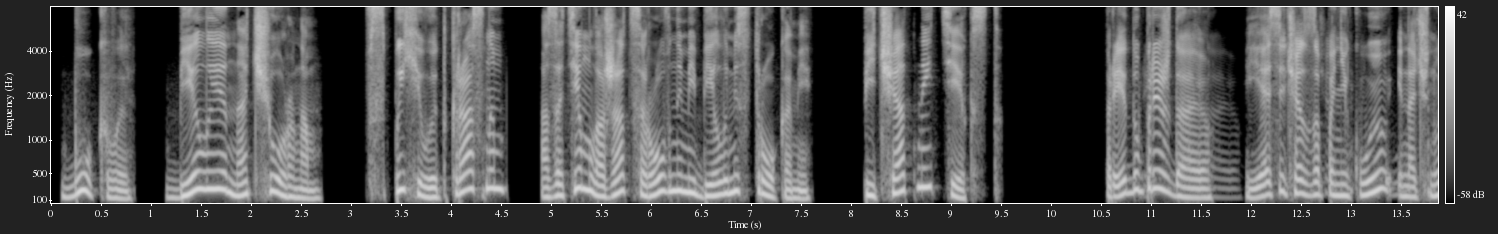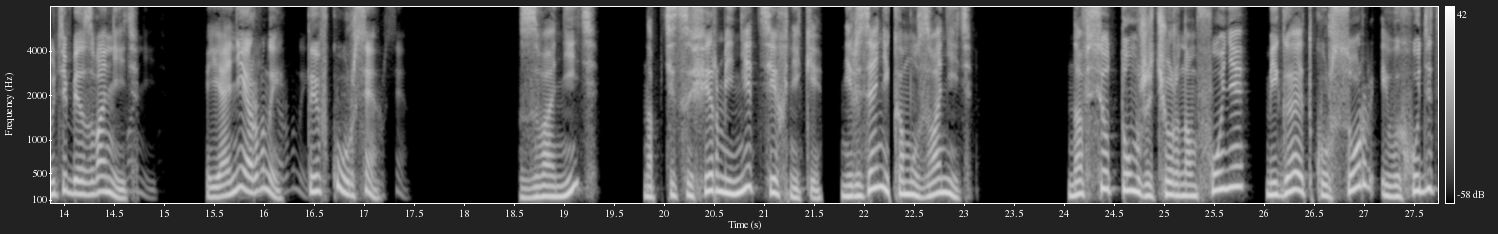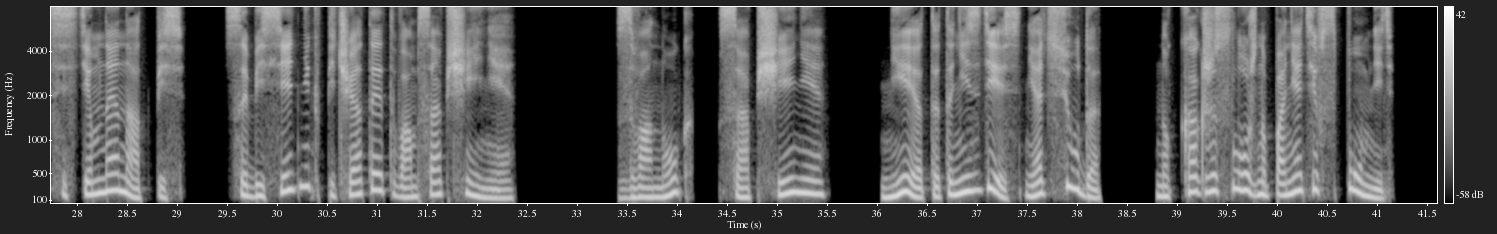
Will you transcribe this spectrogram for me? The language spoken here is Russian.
Буквы, белые на черном, вспыхивают красным, а затем ложатся ровными белыми строками. Печатный текст. «Предупреждаю, я сейчас запаникую и начну тебе звонить. Я нервный, ты в курсе». Звонить? На птицеферме нет техники, нельзя никому звонить. На все том же черном фоне мигает курсор и выходит системная надпись. Собеседник печатает вам сообщение. Звонок, сообщение. Нет, это не здесь, не отсюда. Но как же сложно понять и вспомнить.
